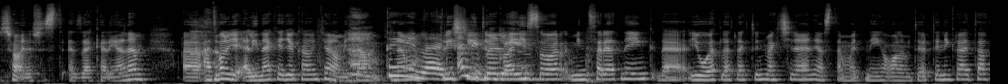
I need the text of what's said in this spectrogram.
sajnos ezt, ezzel kell élnem. Uh, hát van ugye Elinek egy accountja, amit nem, nem Tényleg, frissítünk Elibeli. annyiszor, mint szeretnénk, de jó ötletnek tűnt megcsinálni, aztán majd néha valami történik rajta.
